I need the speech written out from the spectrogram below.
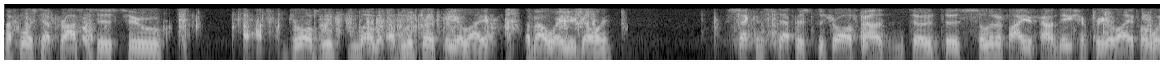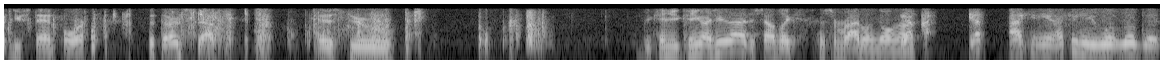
my four-step process is to draw a, blue, a blueprint for your life about where you're going. Second step is to draw a found, to, to solidify your foundation for your life or what you stand for. The third step is to. Can you can you guys hear that? It sounds like there's some rattling going on. Yep, I, yep, I can hear. I can hear you real, real good.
